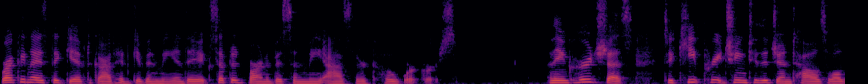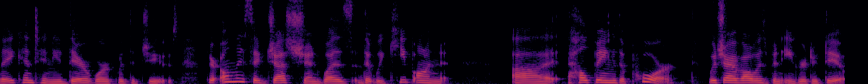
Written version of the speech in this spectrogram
recognized the gift God had given me, and they accepted Barnabas and me as their co workers. They encouraged us to keep preaching to the Gentiles while they continued their work with the Jews. Their only suggestion was that we keep on uh, helping the poor, which I have always been eager to do.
